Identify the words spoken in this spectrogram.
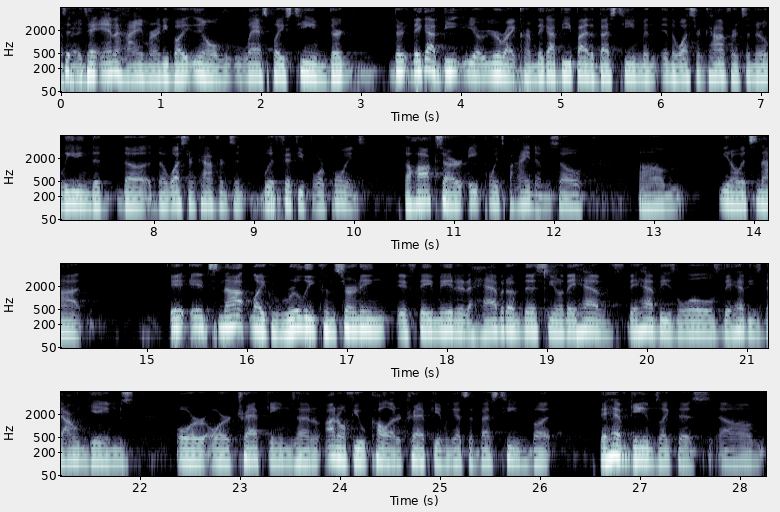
to, to Anaheim or anybody you know last place team. They're they're, they got beat. You're, you're right, Carm. They got beat by the best team in, in the Western Conference, and they're leading the the, the Western Conference with 54 points. The Hawks are eight points behind them. So, um, you know, it's not it, it's not like really concerning if they made it a habit of this. You know, they have they have these lulls, they have these down games or or trap games. I don't I don't know if you would call it a trap game against the best team, but they have games like this. Um,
